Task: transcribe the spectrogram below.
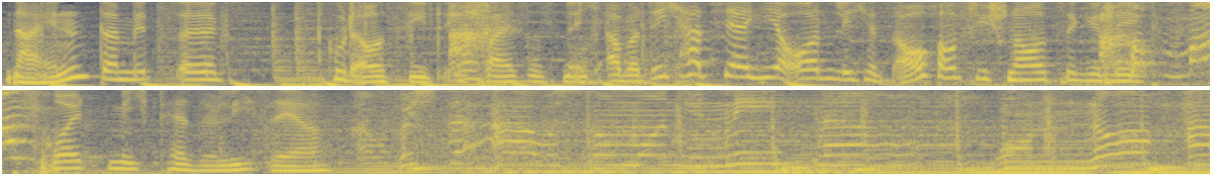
Nein, damit es äh, gut aussieht. Ich Ach. weiß es nicht. Aber dich hat es ja hier ordentlich jetzt auch auf die Schnauze oh, gelegt. Oh, Freut mich persönlich sehr. I wish that I was someone you need now. Wanna know how.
